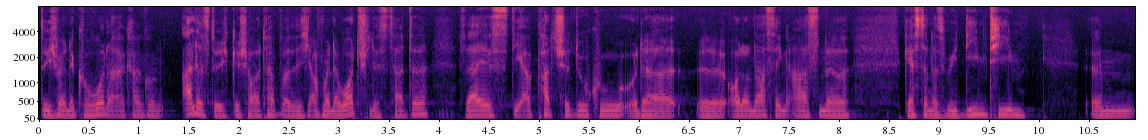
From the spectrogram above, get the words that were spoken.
durch meine Corona-Erkrankung alles durchgeschaut habe, was ich auf meiner Watchlist hatte, sei es die Apache-Doku oder äh, All or Nothing Arsenal, gestern das Redeem-Team, ähm,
